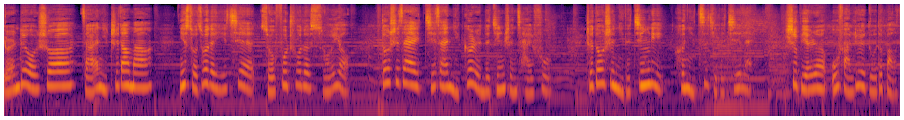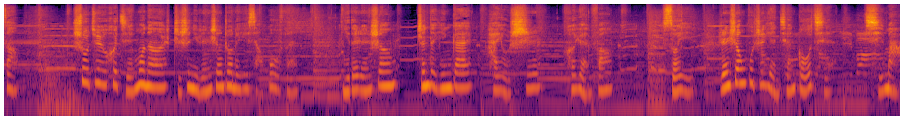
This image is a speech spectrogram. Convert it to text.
有人对我说：“早安，你知道吗？你所做的一切，所付出的所有，都是在积攒你个人的精神财富，这都是你的经历和你自己的积累，是别人无法掠夺的宝藏。”数据和节目呢，只是你人生中的一小部分。你的人生真的应该还有诗和远方，所以人生不止眼前苟且，起码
